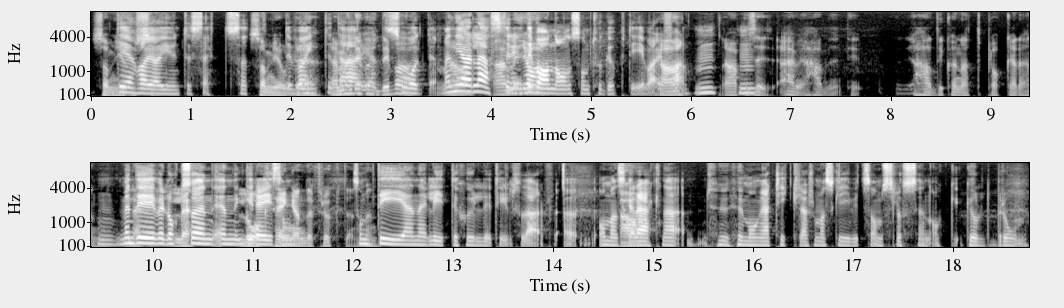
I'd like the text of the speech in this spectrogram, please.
Som Det gjordes- har jag ju inte sett, så gjorde, det var inte men där det var- jag det var- såg det. Men ja, jag läste ja, det, men det jag- var någon som tog upp det i varje Ja, fall. Mm, Ja, mm, precis. Men Jag hade, kunnat plocka den. mm. Men det är väl också en, en grej som, frukten. som men- DN är lite skyldig till sådär. eh, Om man ska Ja. räkna hur, hur många artiklar som har skrivits om Slussen och Guldbron.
